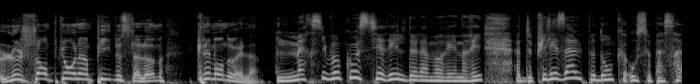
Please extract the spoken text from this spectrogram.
le champion olympique de slalom, Clément Noël. Merci beaucoup Cyril de la Morinerie. Depuis les Alpes donc, où se, passera,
